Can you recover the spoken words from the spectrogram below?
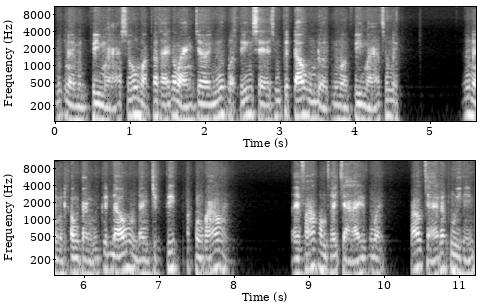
Lúc này mình phi mã xuống hoặc có thể các bạn chơi nước và tiến xe xuống kích đấu cũng được nhưng mà phi mã xuống đi. Lúc này mình không cần phải kích đấu mình đang trực tiếp bắt con pháo này tại pháo không thể chạy các bạn pháo chạy rất nguy hiểm.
